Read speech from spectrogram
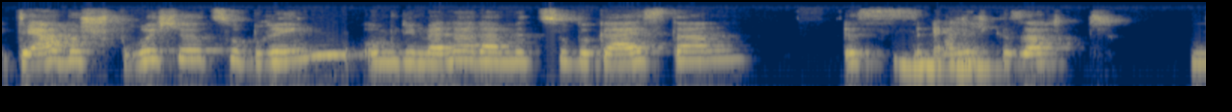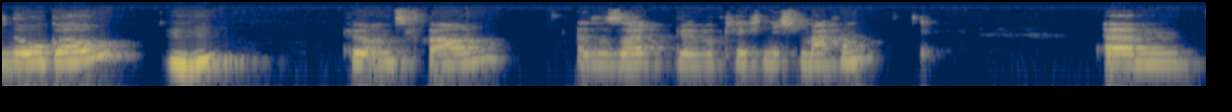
derbe Sprüche zu bringen, um die Männer damit zu begeistern, ist mhm. ehrlich gesagt No-Go mhm. für uns Frauen. Also sollten wir wirklich nicht machen. Ähm,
